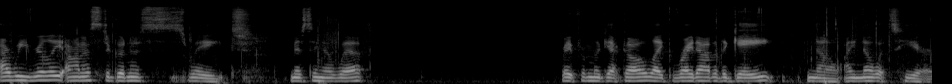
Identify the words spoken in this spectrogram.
are we really honest to goodness? Wait, missing a WIP? Right from the get-go, like right out of the gate? No, I know it's here.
